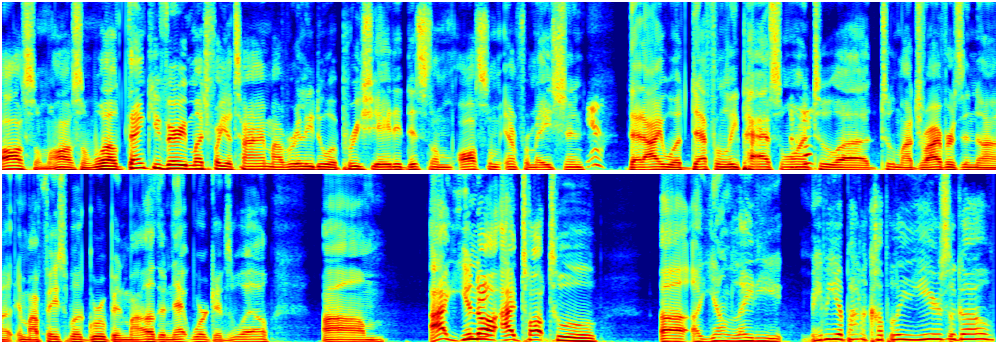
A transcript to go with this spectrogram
Awesome, awesome. Well, thank you very much for your time. I really do appreciate it. This is some awesome information Yeah. that I will definitely pass on Okay. to uh to my drivers in uh in my Facebook group and my other network as well. Um I you know, I talked to uh, a young lady maybe about a couple of years ago.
